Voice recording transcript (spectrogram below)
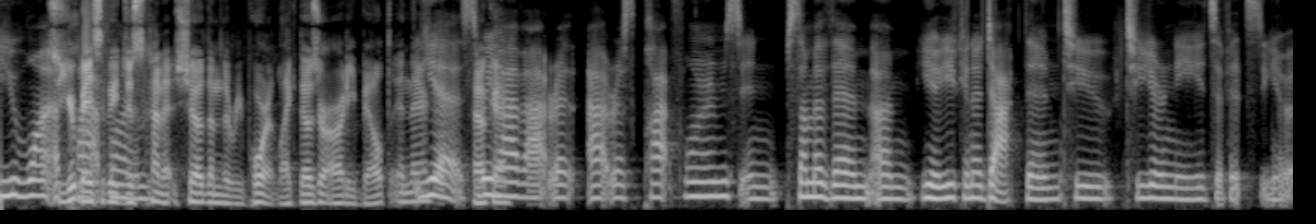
you want So you're basically just kind of show them the report, like those are already built in there. Yes, we have at at risk platforms, and some of them, um, you know, you can adapt them to to your needs. If it's you know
